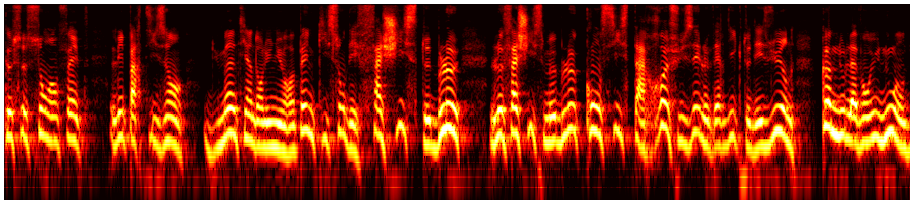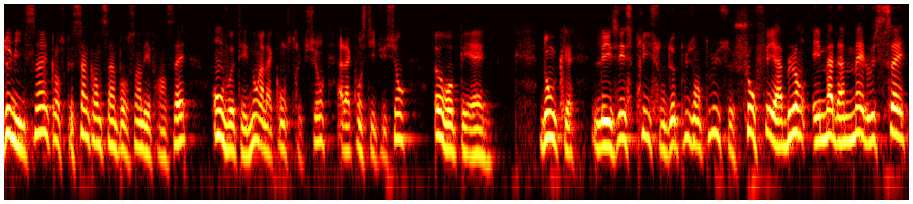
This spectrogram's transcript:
que ce sont en fait les partisans du maintien dans l'Union européenne qui sont des fascistes bleus. Le fascisme bleu consiste à refuser le verdict des urnes, comme nous l'avons eu nous en 2005, lorsque 55% des Français ont voté non à la construction, à la Constitution européenne. Donc les esprits sont de plus en plus chauffés à blanc, et Madame May le sait.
